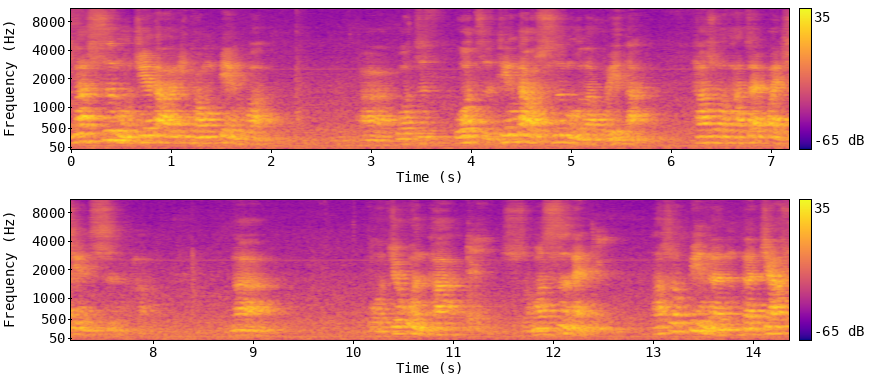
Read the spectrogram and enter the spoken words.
那师母接到一通电话，啊，我只我只听到师母的回答，她说她在外县市。那我就问他什么事呢？他说病人的家属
